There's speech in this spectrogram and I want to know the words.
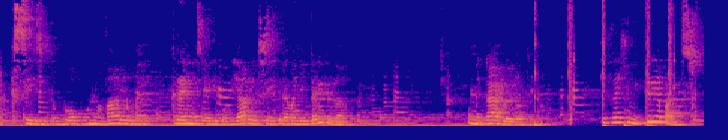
Αξίζει τον κόπο να βάλουμε κρέμες για λιποδιάλυση ή κρέμα για κυταρίτιδα; Μεγάλο ερώτημα και θα έχει μικρή απάντηση.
